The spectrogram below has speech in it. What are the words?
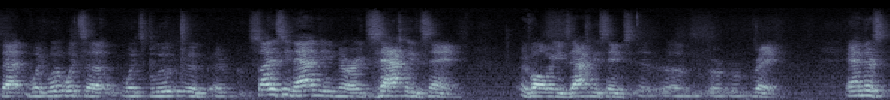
that what, what, what's a what's blue uh, uh, cytosine and adenine are exactly the same, evolving exactly the same uh, uh, rate. And there's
